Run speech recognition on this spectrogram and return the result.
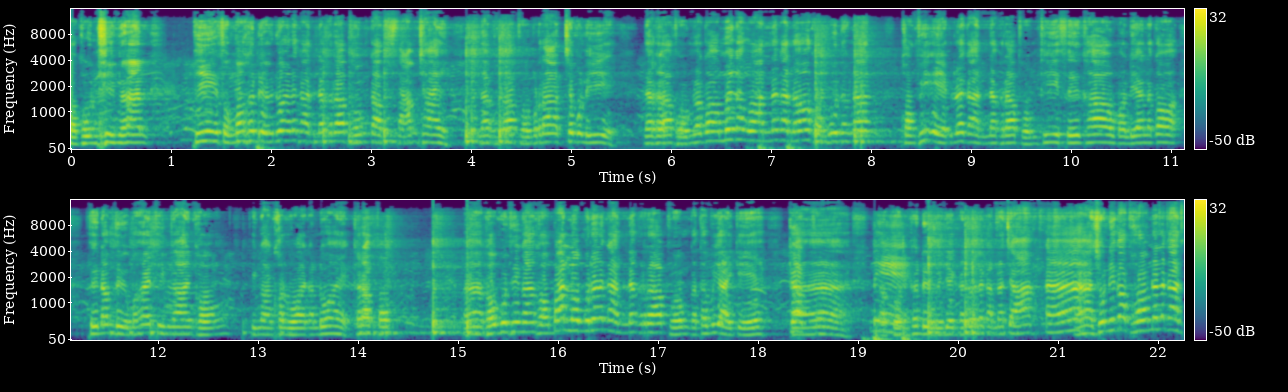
ขอบคุณทีมงานที่ส่งมอบเครื่องดื่มด้วยแล้วกันนะครับผมกับสามชัยนะครับผมราชบุรีนะครับ ผมแล้วก็เมื่อกลางวันแล้วกันเนาะขอบคุณทางด้านของพี่เอกด้วยกันนะครับ ผมที่ซื้อข้าวมาเลี้ยงแล้วก็ซื้อน้ำดื่มมาให้ทีมงานของทีมงานคอนวอยกันด้วย ครับผม อ่าขอบคุณทีมงานของบ้านลมกันด้วยแล้วกันนะครับผมกับท่านผู้ใหญ่เก๋ครับอ่านี่ ขอบคุณเครื่องดื่มเย็นๆกันด้วยแล้วกันนะจ๊ะอ่าอ่าช่วงนี้ก็พร้อมแล้วแล้วกัน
